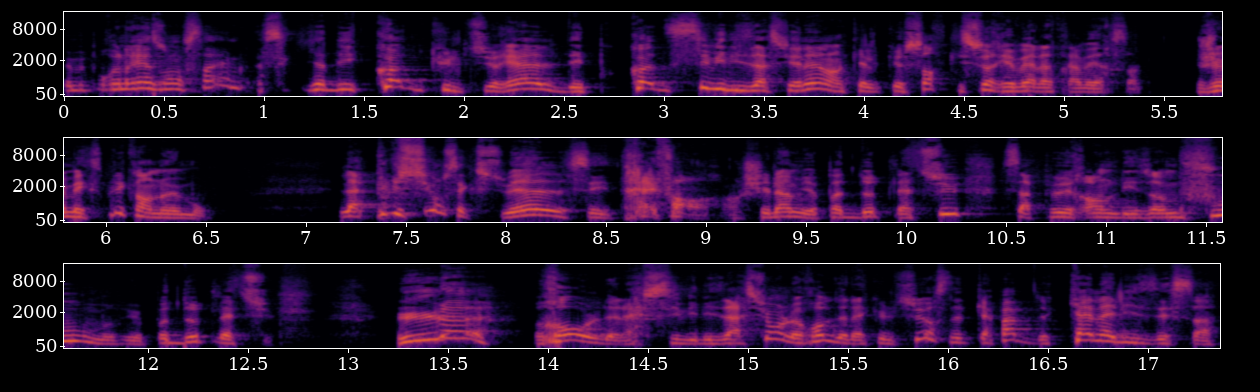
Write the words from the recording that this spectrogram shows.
Mais pour une raison simple, c'est qu'il y a des codes culturels, des codes civilisationnels en quelque sorte qui se révèlent à travers ça. Je m'explique en un mot. La pulsion sexuelle, c'est très fort. Chez l'homme, il n'y a pas de doute là-dessus. Ça peut rendre les hommes fous, il n'y a pas de doute là-dessus. Le rôle de la civilisation, le rôle de la culture, c'est d'être capable de canaliser ça,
